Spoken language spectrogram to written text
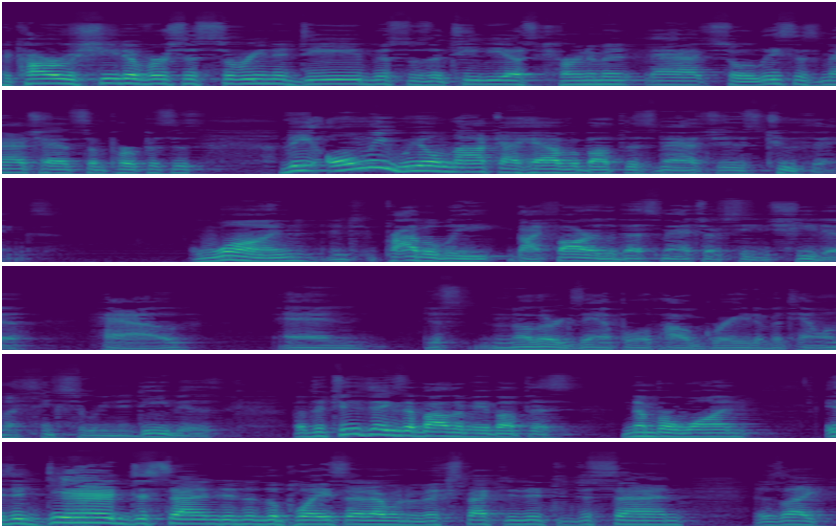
Hikaru Shida versus Serena Deeb. This was a TBS tournament match, so at least this match had some purposes. The only real knock I have about this match is two things. One, and probably by far the best match I've seen Shida have, and just another example of how great of a talent I think Serena Deeb is. But the two things that bother me about this number one is it did descend into the place that I would have expected it to descend. It's like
